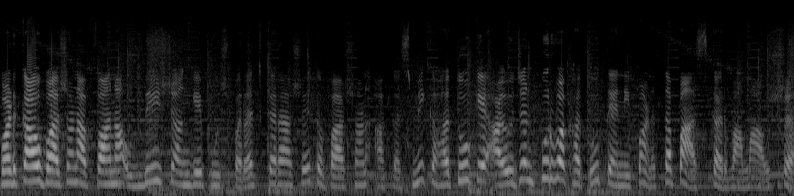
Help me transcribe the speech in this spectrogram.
ભડકાઉ ભાષણ આપવાના ઉદ્દેશ્ય અંગે પૂછપરછ કરાશે તો ભાષણ આકસ્મિક હતું કે આયોજનપૂર્વક હતું તેની પણ તપાસ કરવામાં આવશે.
